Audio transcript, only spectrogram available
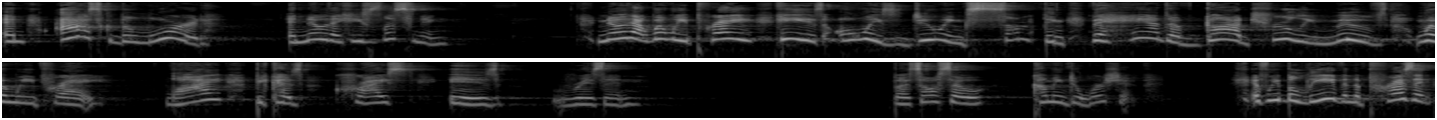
and ask the Lord and know that He's listening. Know that when we pray, He is always doing something. The hand of God truly moves when we pray. Why? Because Christ is risen. But it's also coming to worship. If we believe in the present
